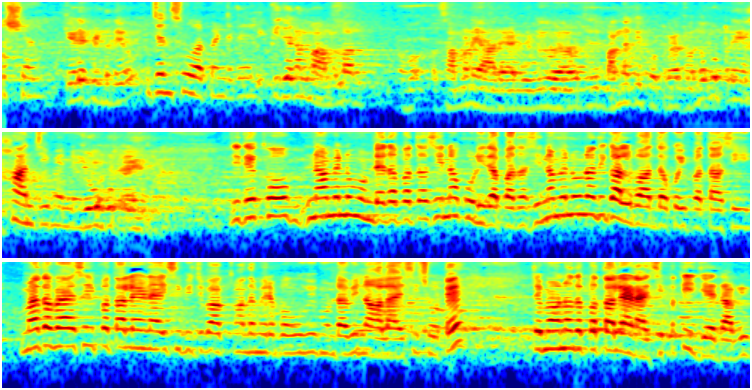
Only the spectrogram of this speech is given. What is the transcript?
ਅੱਛਾ। ਕਿਹੜੇ ਪਿੰਡ ਦੇ ਹੋ? ਜਨਸੂਆ ਪਿੰਡ ਦੇ। ਇੱਕ ਜਿਹੜਾ ਮਾਮਲਾ ਉਹ ਸਾਹਮਣੇ ਆ ਰਿਹਾ ਵੀਡੀਓ ਹੈ ਉਹ ਜਿਹਦੇ ਬੰਨ ਕੇ ਕੁੱਟ ਰਿਹਾ ਤੁਹਾਨੂੰ ਕੁੱਟ ਰਹੇ ਆ? ਹਾਂਜੀ ਮੈਨੂੰ ਹੀ ਕਿਉਂ ਕੁੱਟ ਕੁੱਟ ਰਹੇ ਰਹੇ ਜੀ? ਜੀ ਦੇਖੋ ਨਾ ਮੈਨੂੰ ਮੁੰਡੇ ਦਾ ਪਤਾ ਸੀ ਨਾ ਕੁੜੀ ਦਾ ਪਤਾ ਸੀ ਨਾ ਮੈਨੂੰ ਉਹਨਾਂ ਦੀ ਗੱਲਬਾਤ ਦਾ ਕੋਈ ਪਤਾ ਸੀ। ਮੈਂ ਤਾਂ ਵੈਸੇ ਹੀ ਪਤਾ ਲੈਣ ਆਈ ਸੀ ਵੀ ਜਵਾਕਾਂ ਦਾ ਮੇਰੇ ਬਹੂ ਵੀ ਮੁੰਡਾ ਵੀ ਨਾਲ ਆਏ ਸੀ ਛੋਟੇ ਤੇ ਮੈਂ ਉਹਨਾਂ ਦਾ ਪਤਾ ਲੈਣ ਆਈ ਸੀ ਭਤੀਜੇ ਦਾ ਵੀ।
